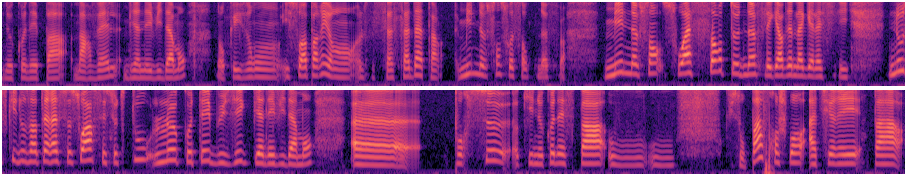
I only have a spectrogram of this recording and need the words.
ne connaît pas Marvel, bien évidemment. Donc ils ont, ils sont apparus en, ça, date, hein, 1969. 1969, les Gardiens de la Galaxie. Nous, ce qui nous intéresse ce soir, c'est surtout le côté musique, bien évidemment. Euh, pour ceux qui ne connaissent pas ou, qui ne sont pas franchement attirés par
